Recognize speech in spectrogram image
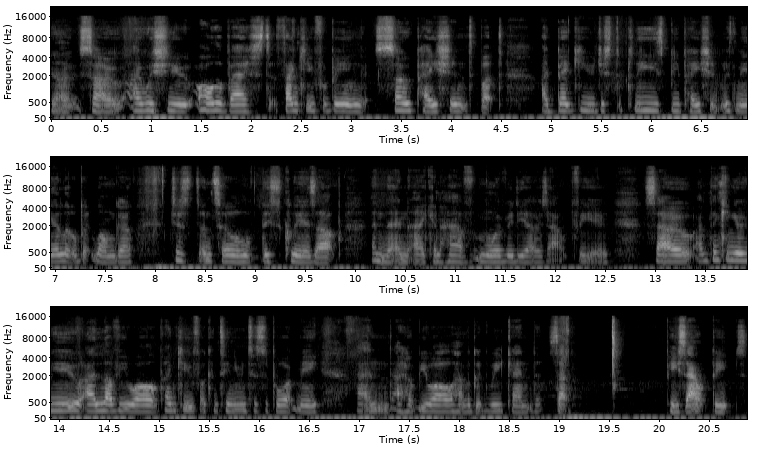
You know, so I wish you all the best. Thank you for being so patient, but I beg you just to please be patient with me a little bit longer, just until this clears up, and then I can have more videos out for you. So I'm thinking of you. I love you all. Thank you for continuing to support me, and I hope you all have a good weekend. So, peace out, peeps.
